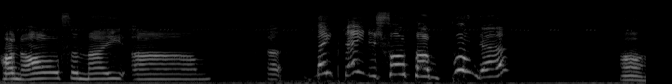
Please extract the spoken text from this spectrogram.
Gaan haal vir my um Uh, my tuin is vol pompoene. ah,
